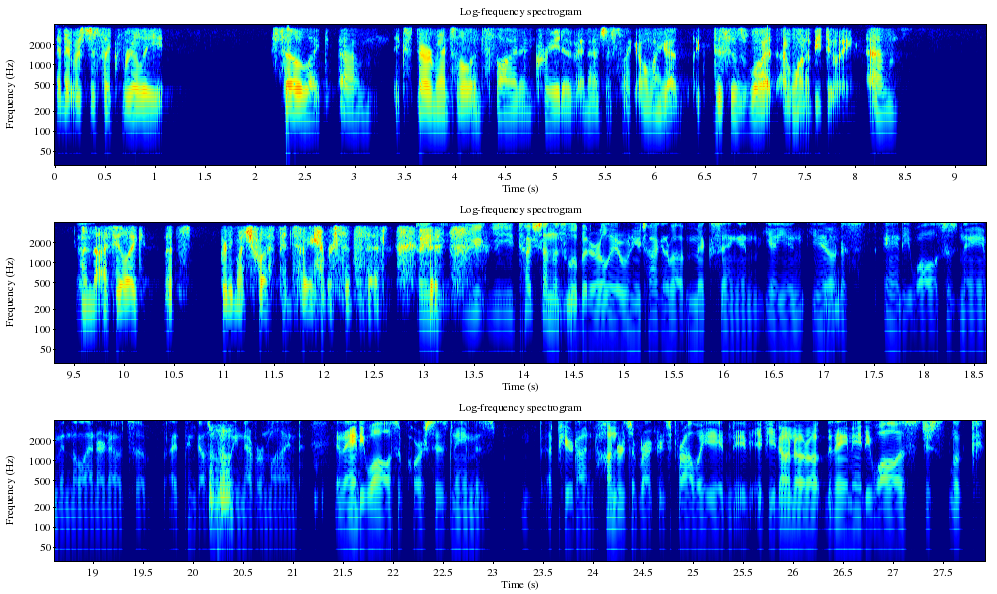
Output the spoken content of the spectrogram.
And it was just like really so like um experimental and fun and creative and I was just like, oh my god, like this is what I want to be doing. Um and I feel like that's pretty much what I've been doing ever since then. You, you touched on this a little bit earlier when you were talking about mixing, and you you, you mm-hmm. noticed Andy Wallace's name in the liner notes of I think that was mm-hmm. probably mm-hmm. Nevermind. And Andy Wallace, of course, his name has appeared on hundreds of records probably. And if, if you don't know the name Andy Wallace, just look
